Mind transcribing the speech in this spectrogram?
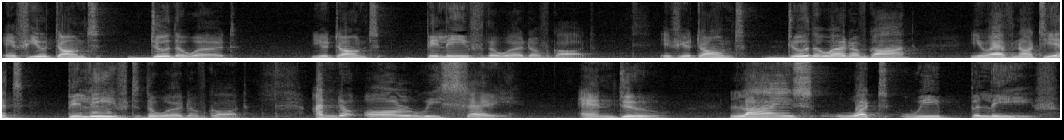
If you don't do the Word, you don't believe the Word of God. If you don't do the Word of God, you have not yet believed the Word of God. Under all we say and do lies what we believe.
